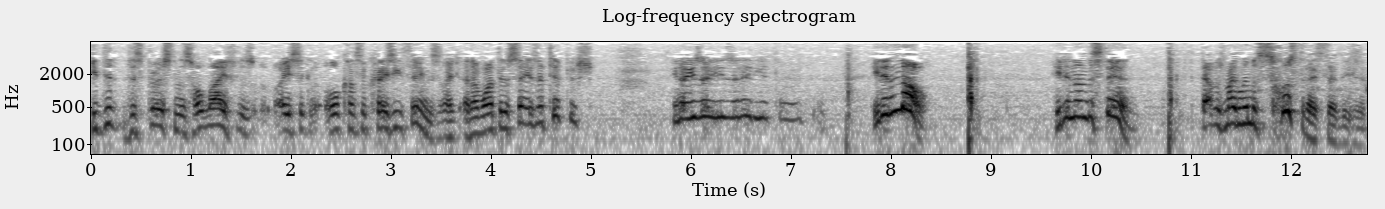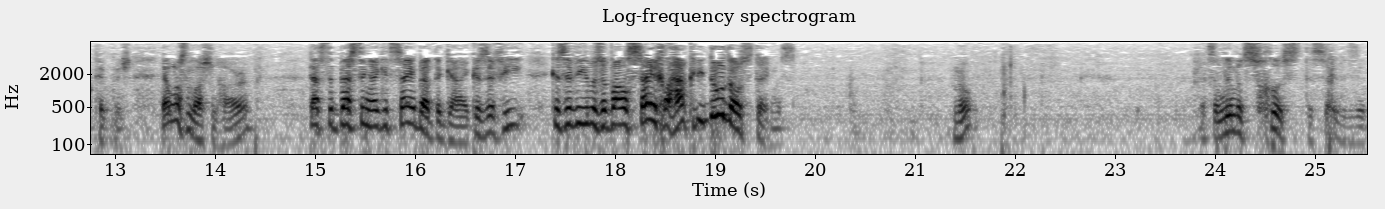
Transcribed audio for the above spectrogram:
He did this person his whole life is basically all kinds of crazy things, and I, and I wanted to say he's a tippish. You know, he's a, he's an idiot. He didn't know. He didn't understand. That was my limit schus that I said he's a tippish. That wasn't lashon hara. That's the best thing I could say about the guy. Because if he, because if he was a bal seichel, how could he do those things? No. It's a limit schus to say that he's a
